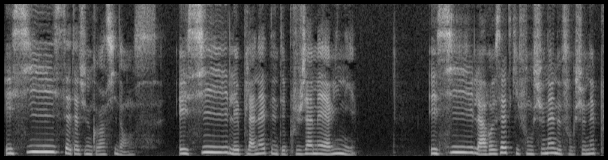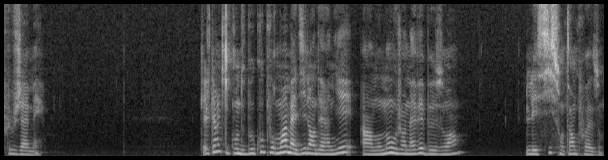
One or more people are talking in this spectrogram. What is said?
Et si c'était une coïncidence? Et si les planètes n'étaient plus jamais alignées? Et si la recette qui fonctionnait ne fonctionnait plus jamais? Quelqu'un qui compte beaucoup pour moi m'a dit l'an dernier, à un moment où j'en avais besoin, les si sont un poison.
